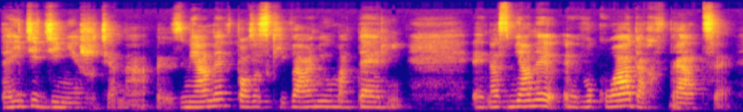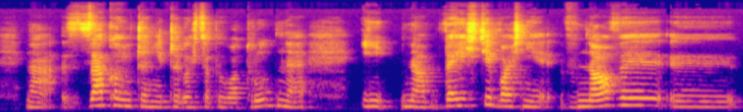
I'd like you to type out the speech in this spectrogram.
tej dziedzinie życia, na y, zmianę w pozyskiwaniu materii, y, na zmiany y, w układach w pracy, na zakończenie czegoś, co było trudne i na wejście właśnie w nowy y,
